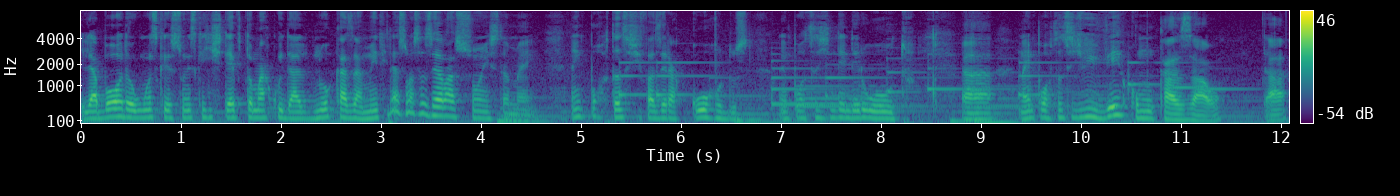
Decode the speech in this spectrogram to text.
ele aborda algumas questões que a gente deve tomar cuidado no casamento e nas nossas relações também. Na importância de fazer acordos, na importância de entender o outro, uh, na importância de viver como um casal tá?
